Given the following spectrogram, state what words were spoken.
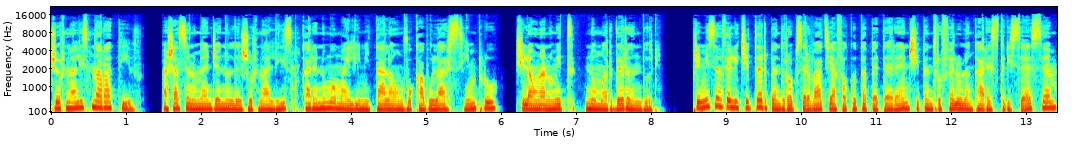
Jurnalism narrativ, așa se numea genul de jurnalism care nu mă mai limita la un vocabular simplu și la un anumit număr de rânduri. Primisem felicitări pentru observația făcută pe teren și pentru felul în care scrisesem,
